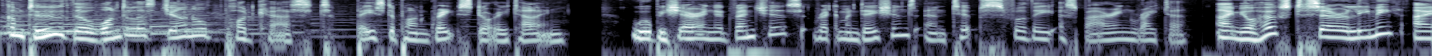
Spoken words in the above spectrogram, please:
Welcome to the Wanderlust Journal podcast, based upon great storytelling. We'll be sharing adventures, recommendations, and tips for the aspiring writer. I'm your host, Sarah Leamy. I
